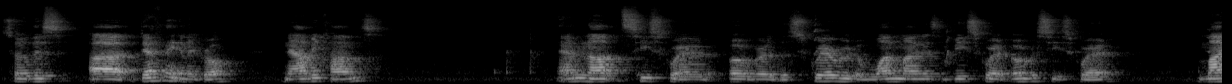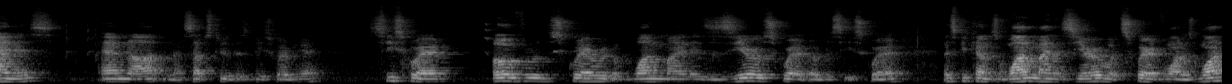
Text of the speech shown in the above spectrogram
So this uh, definite integral now becomes m naught c squared over the square root of 1 minus v squared over c squared minus m naught, and I substitute this v squared here, c squared over the square root of 1 minus 0 squared over c squared. This becomes 1 minus 0, what square root of 1 is 1,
